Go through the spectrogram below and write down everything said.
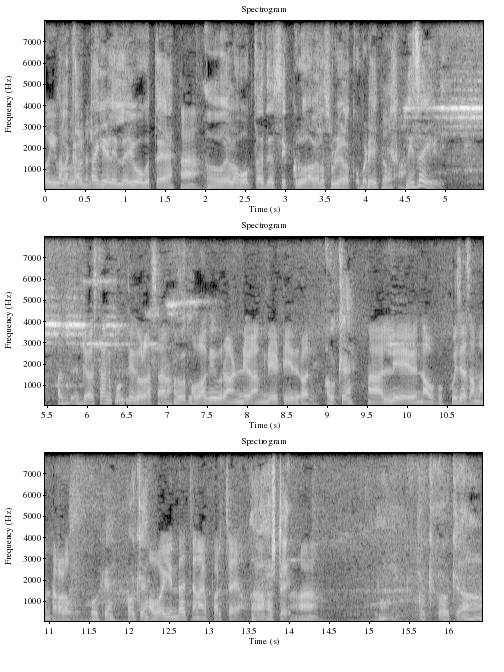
ಅಲ್ಲ ಇವರು ಕರೆಕ್ಟಾಗಿ ಹೇಳಿಲ್ಲ ಲೈವ್ ಹೋಗುತ್ತೆ. ಹಾಂ. ಎಲ್ಲ ಹೋಗ್ತಾ ಇದ್ದೆ ಸಿಕ್ಕರು ಅವೆಲ್ಲ ಸುಳ್ಳು ಹೇಳಕ್ಕೆ ಹೋಗ್ಬೇಡಿ. ನಿಜ ಹೇಳಿ. ದೇವಸ್ಥಾನಕ್ಕೆ ಹೋಗ್ತಿದ್ವಲ್ಲ ಸರ್? ಹೌದು. ಅವಾಗ ಇವರು ಅಂಗಡಿ ಅಂಗಡಿ ಇಟ್ಟಿದ್ರು ಅಲ್ಲಿ. ಓಕೆ. ಆ, ಅಲ್ಲಿ ನಾವು ಪೂಜೆ ಸಾಮಾನು ತಗೊಳ್ಳೋದು ಓಕೆ ಓಕೆ. ಅವಾಗಿಂದ ಚೆನ್ನಾಗಿ ಪರಿಚಯ. ಹಾಂ ಅಷ್ಟೇ. ಹಾಂ. ಓಕೆ ಓಕೆ ಹಾಂ.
